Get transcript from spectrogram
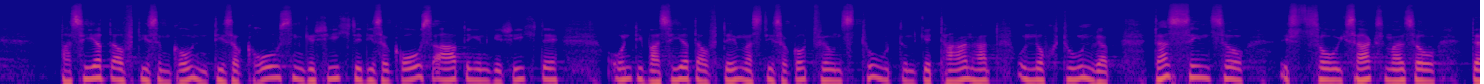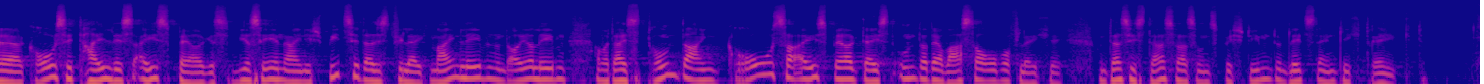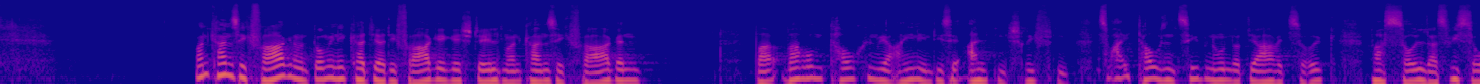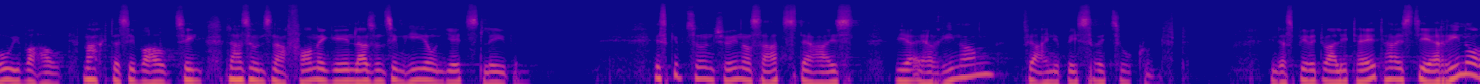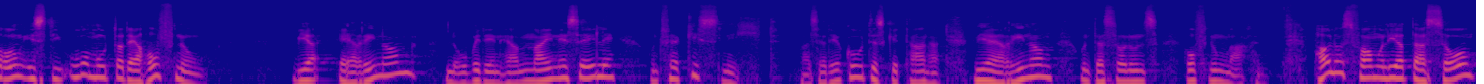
basiert auf diesem Grund, dieser großen Geschichte, dieser großartigen Geschichte und die basiert auf dem, was dieser Gott für uns tut und getan hat und noch tun wird. Das sind so, ist so, ich sage es mal so, der große Teil des Eisberges. Wir sehen eine Spitze, das ist vielleicht mein Leben und euer Leben, aber da ist drunter ein großer Eisberg, der ist unter der Wasseroberfläche. Und das ist das, was uns bestimmt und letztendlich trägt. Man kann sich fragen, und Dominik hat ja die Frage gestellt, man kann sich fragen, Warum tauchen wir ein in diese alten Schriften? 2700 Jahre zurück. Was soll das? Wieso überhaupt? Macht das überhaupt Sinn? Lass uns nach vorne gehen, lass uns im Hier und Jetzt leben. Es gibt so einen schönen Satz, der heißt, wir erinnern für eine bessere Zukunft. In der Spiritualität heißt, die Erinnerung ist die Urmutter der Hoffnung. Wir erinnern, lobe den Herrn meine Seele und vergiss nicht, was er dir Gutes getan hat. Wir erinnern und das soll uns Hoffnung machen. Paulus formuliert das so,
